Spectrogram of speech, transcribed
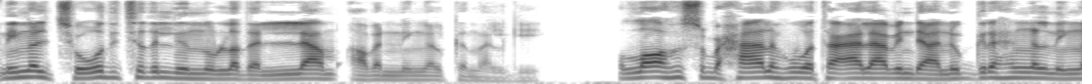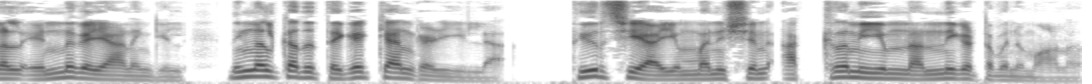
നിങ്ങൾ ചോദിച്ചതിൽ നിന്നുള്ളതെല്ലാം അവൻ നിങ്ങൾക്ക് നൽകി. അള്ളാഹു സുബഹാനുഹുവ തയാലാവിന്റെ അനുഗ്രഹങ്ങൾ നിങ്ങൾ എണ്ണുകയാണെങ്കിൽ നിങ്ങൾക്കത് തികയ്ക്കാൻ കഴിയില്ല. തീർച്ചയായും മനുഷ്യൻ അക്രമിയും നന്ദികെട്ടവനുമാണ്.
